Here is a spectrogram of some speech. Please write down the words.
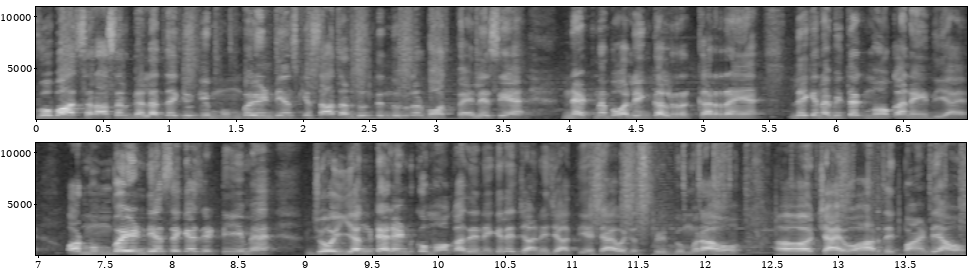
वो बात सरासर गलत है क्योंकि मुंबई इंडियंस के साथ अर्जुन तेंदुलकर बहुत पहले से है नेट में बॉलिंग कर, रहे हैं लेकिन अभी तक मौका नहीं दिया है। और मुंबई इंडियंस एक ऐसी टीम है जो यंग टैलेंट को मौका देने के लिए जानी जाती है चाहे वो जसप्रीत बुमराह हो चाहे वो हार्दिक पांड्या हो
